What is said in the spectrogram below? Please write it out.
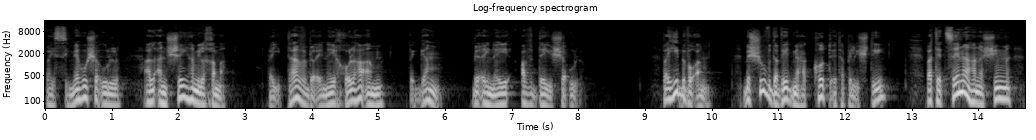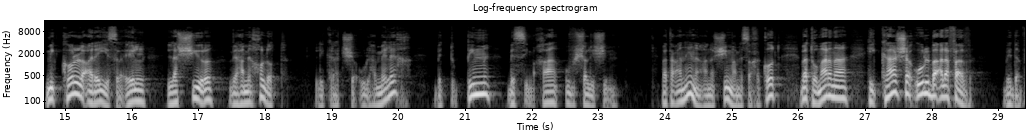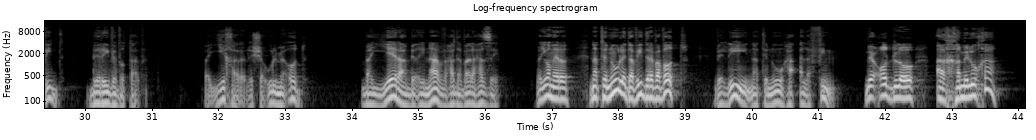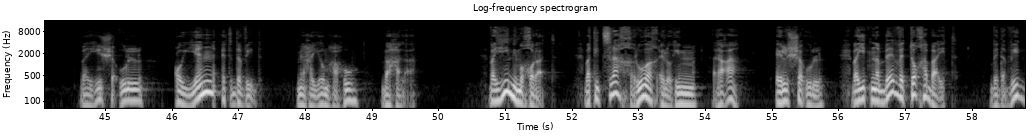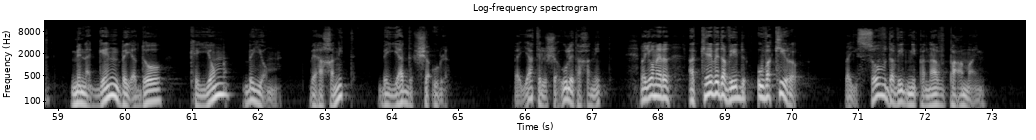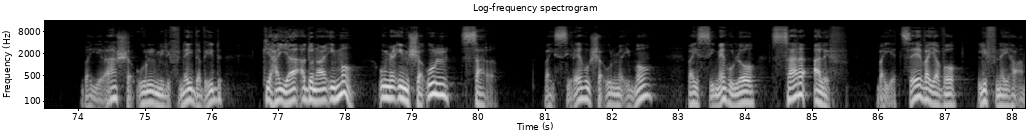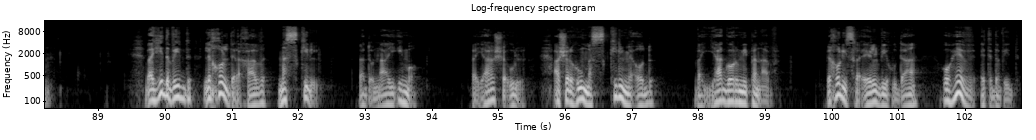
וישימהו שאול על אנשי המלחמה, ויטב בעיני כל העם, וגם בעיני עבדי שאול. ויהי בבואם, בשוב דוד מהכות את הפלשתי, ותצאנה הנשים מכל ערי ישראל לשיר והמחולות, לקראת שאול המלך, בתופים, בשמחה ובשלישים. ותעננה הנשים המשחקות, ותאמרנה, היכה שאול באלפיו, ודוד ברבבותיו. וייחר לשאול מאוד, וירא בעיניו הדבר הזה. ויאמר, נתנו לדוד רבבות, ולי נתנו האלפים, ועוד לא אח המלוכה. ויהי שאול עוין את דוד, מהיום ההוא והלאה. ויהי ממחרת, ותצלח רוח אלוהים רעה אל שאול, ויתנבא בתוך הבית, ודוד מנגן בידו כיום ביום, והחנית ביד שאול. ויתל שאול את החנית, ויאמר, עכה ודוד ובקיר, ויסוב דוד מפניו פעמיים. וירא שאול מלפני דוד, כי היה אדוני עמו, ומעם שאול שר. ויסירהו שאול מעמו, וישימהו לו שר א', ויצא ויבוא לפני העם. ויהי דוד לכל דרכיו משכיל, ואדוני עמו. וירא שאול, אשר הוא משכיל מאוד, ויגור מפניו. וכל ישראל ויהודה אוהב את דוד,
